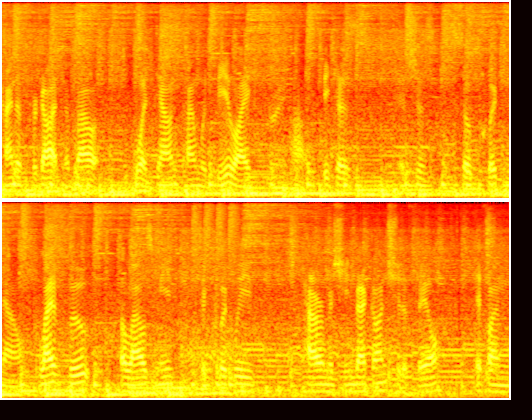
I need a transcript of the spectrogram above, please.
kind of forgotten about what downtime would be like uh, because it's just so quick now. Live boot allows me to quickly power machine back on should it fail. If I'm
